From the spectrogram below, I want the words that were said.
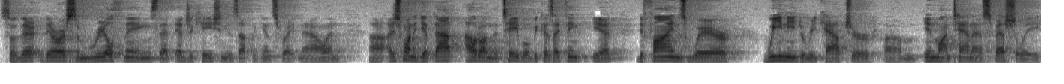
So there, there are some real things that education is up against right now, and uh, I just want to get that out on the table because I think it defines where we need to recapture, um, in Montana especially,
